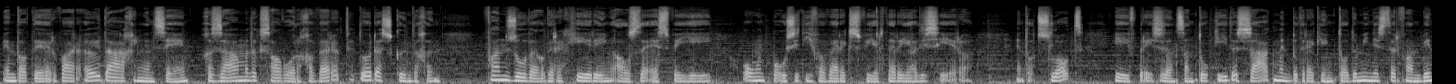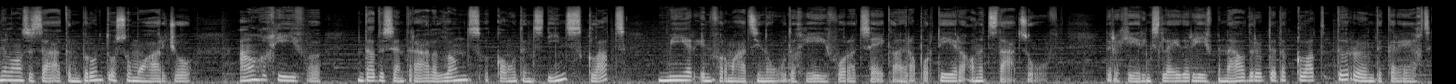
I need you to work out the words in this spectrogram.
en dat er waar uitdagingen zijn gezamenlijk zal worden gewerkt door deskundigen van zowel de regering als de SVJ om een positieve werksfeer te realiseren. En tot slot heeft president Santoki de zaak met betrekking tot de minister van Binnenlandse Zaken Bronto Somoharjo aangegeven dat de Centrale Landsaccountantsdienst KLAD meer informatie nodig heeft voordat zij kan rapporteren aan het staatshoofd. De regeringsleider heeft benadrukt dat de KLAD de ruimte krijgt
